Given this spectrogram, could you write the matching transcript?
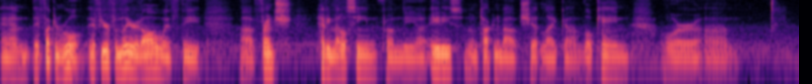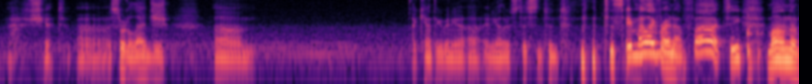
and they fucking rule. If you're familiar at all with the uh, French heavy metal scene from the uh, 80s. I'm talking about shit like uh, Vulcain or um, shit, uh, Sortilege. Um, I can't think of any uh, any others to, to to save my life right now. Fuck. See, I'm on the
